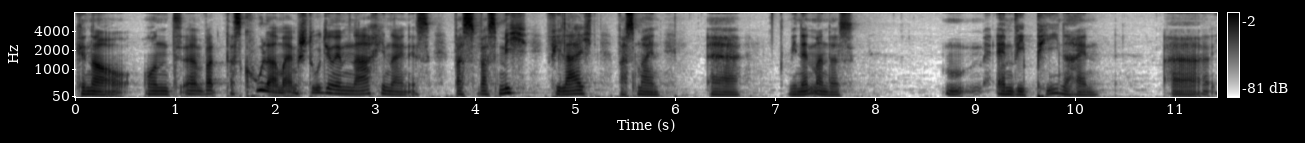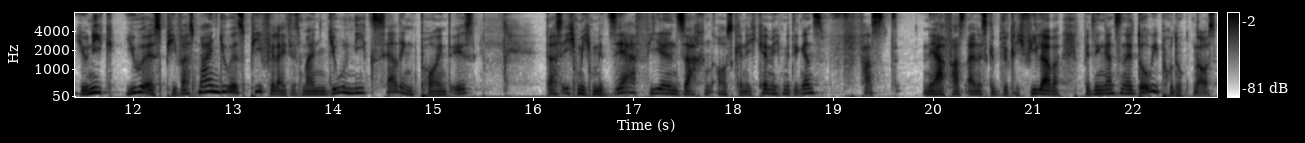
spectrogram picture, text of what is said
Genau. Und äh, das Coole an meinem Studium im Nachhinein ist, was, was mich vielleicht, was mein, äh, wie nennt man das? MVP? Nein. Uh, unique USP. Was mein USP vielleicht ist, mein Unique Selling Point ist, dass ich mich mit sehr vielen Sachen auskenne. Ich kenne mich mit den ganz fast ja, fast allen, es gibt wirklich viele, aber mit den ganzen Adobe-Produkten aus.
